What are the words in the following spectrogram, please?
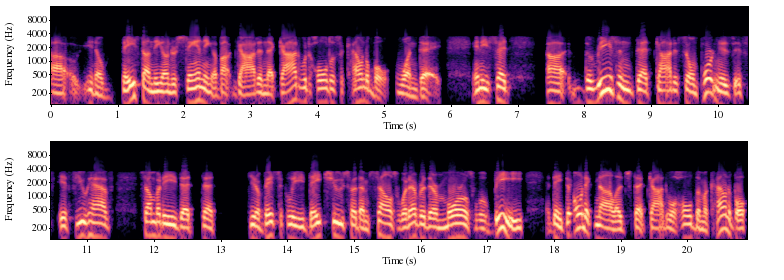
uh, you know, based on the understanding about God and that God would hold us accountable one day. And he said, uh, the reason that God is so important is if if you have somebody that that you know basically they choose for themselves whatever their morals will be, they don't acknowledge that God will hold them accountable.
